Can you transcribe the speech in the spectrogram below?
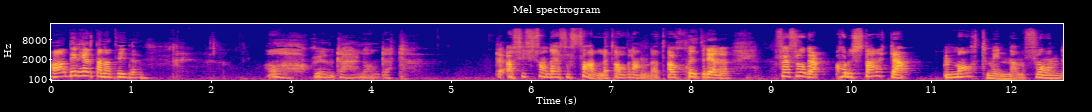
ja, det är en helt annan tid nu. Åh, gud, det här landet. Ja, fy fan, det här förfallet av landet. Ja, skit i det nu. Får jag fråga, har du starka matminnen från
